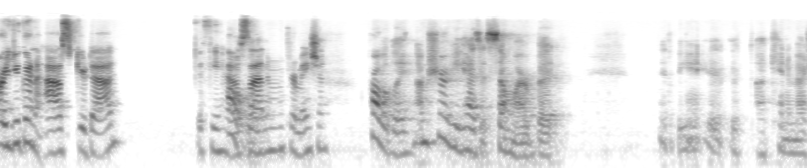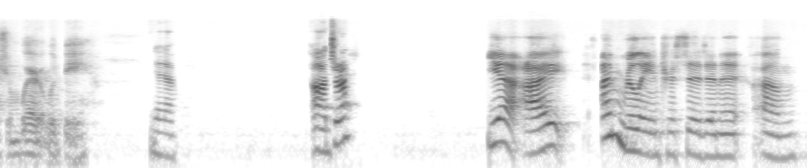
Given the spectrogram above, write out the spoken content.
Are you going to ask your dad if he has oh, that information? Probably. I'm sure he has it somewhere, but it'd be, it, it, I can't imagine where it would be. Yeah. Audra? Yeah, I I'm really interested in it. Um,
